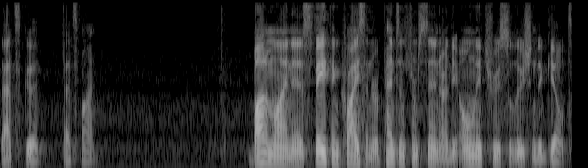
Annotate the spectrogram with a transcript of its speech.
that's good. That's fine. Bottom line is faith in Christ and repentance from sin are the only true solution to guilt,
